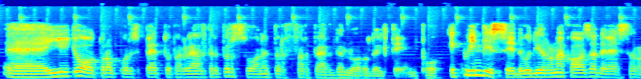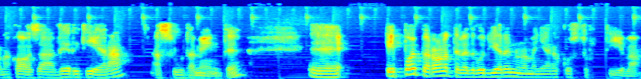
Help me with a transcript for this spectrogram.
eh, io ho troppo rispetto per le altre persone per far perdere loro del tempo. E quindi se devo dire una cosa deve essere una cosa veritiera assolutamente eh, e poi però te la devo dire in una maniera costruttiva,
